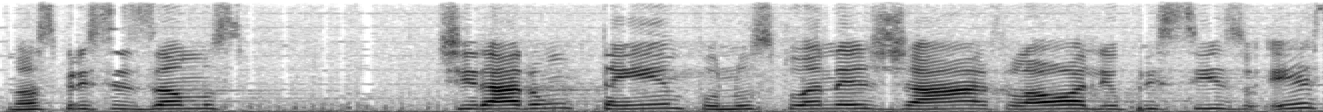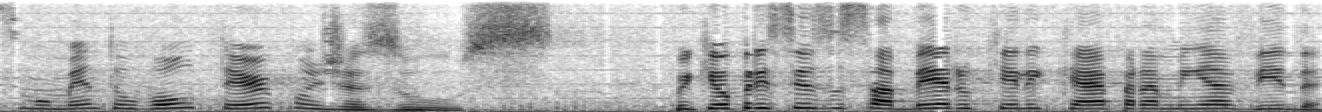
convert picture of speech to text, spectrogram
Nós precisamos tirar um tempo, nos planejar, falar: olha, eu preciso, esse momento eu vou ter com Jesus, porque eu preciso saber o que Ele quer para a minha vida.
